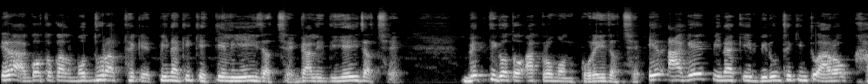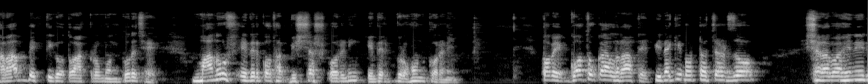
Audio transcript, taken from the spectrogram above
এরা গতকাল মধ্যরাত থেকে পিনাকিকে কেলিয়েই যাচ্ছে, গালি দিয়েই যাচ্ছে, ব্যক্তিগত আক্রমণ করেই যাচ্ছে। এর আগে পিনাকির বিরুদ্ধে কিন্তু আরও খারাপ ব্যক্তিগত আক্রমণ করেছে। মানুষ এদের কথা বিশ্বাস করেনি, এদের গ্রহণ করেনি। তবে গতকাল রাতে পিনাকি ভট্টাচার্য সেনাবাহিনীর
